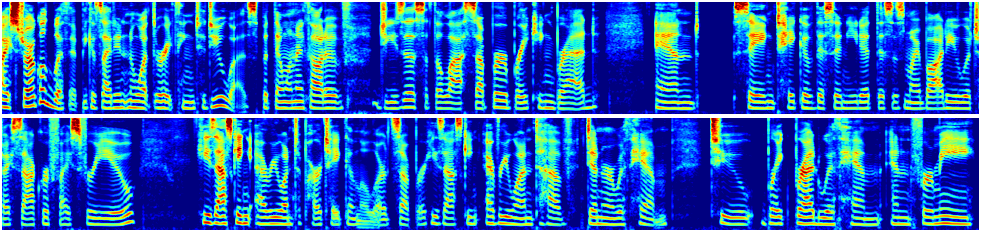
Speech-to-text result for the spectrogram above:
I struggled with it because I didn't know what the right thing to do was. But then when I thought of Jesus at the Last Supper breaking bread and saying, Take of this and eat it, this is my body, which I sacrifice for you, he's asking everyone to partake in the Lord's Supper. He's asking everyone to have dinner with him, to break bread with him. And for me,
